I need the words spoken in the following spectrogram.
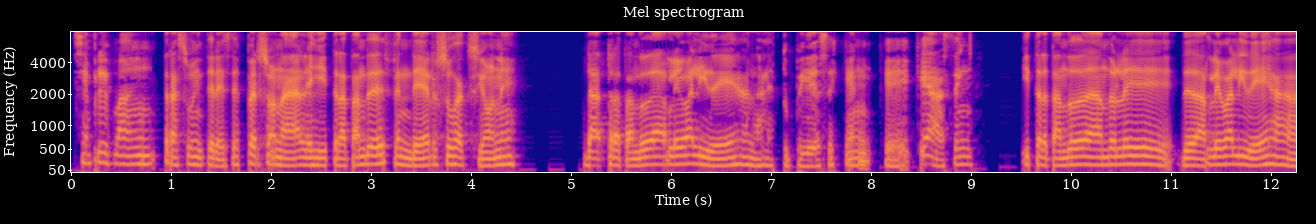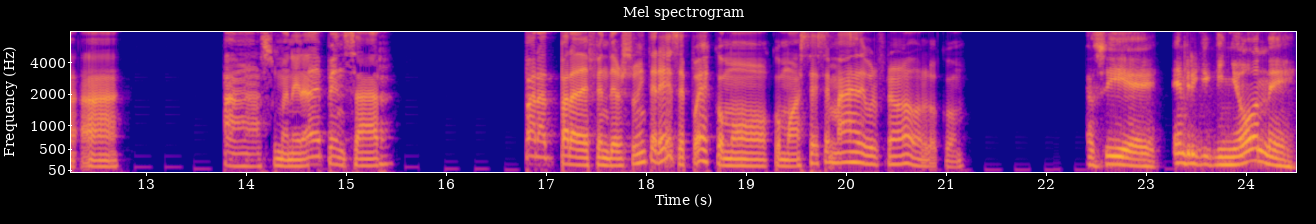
siempre van tras sus intereses personales y tratan de defender sus acciones, da- tratando de darle validez a las estupideces que, que, que hacen y tratando de, dándole, de darle validez a, a, a su manera de pensar para, para defender sus intereses, pues, como, como hace ese más de Wilfredo, loco. Así es. Enrique Quiñones.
